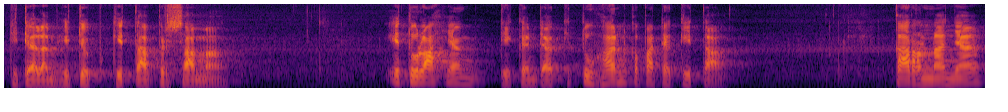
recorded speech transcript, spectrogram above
di dalam hidup kita bersama. Itulah yang dikehendaki Tuhan kepada kita. Karenanya,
